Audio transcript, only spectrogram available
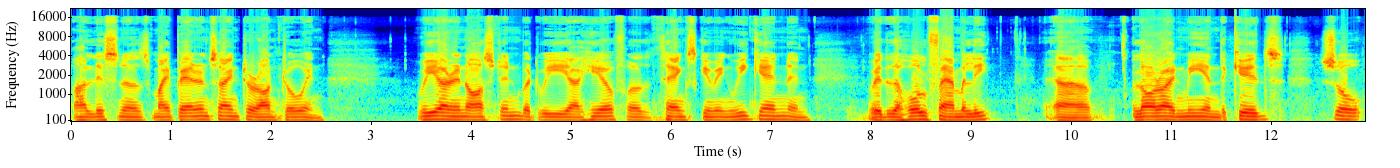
our listeners, my parents are in Toronto, and we are in Austin, but we are here for Thanksgiving weekend and with the whole family, uh, Laura and me and the kids. So,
